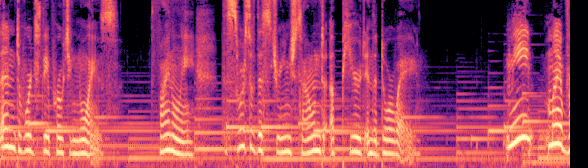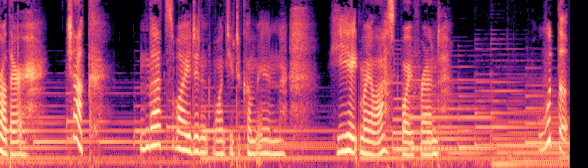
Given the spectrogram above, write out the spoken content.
then towards the approaching noise. Finally, the source of this strange sound appeared in the doorway. Meet my brother, Chuck. That's why I didn't want you to come in. He ate my last boyfriend. What the.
